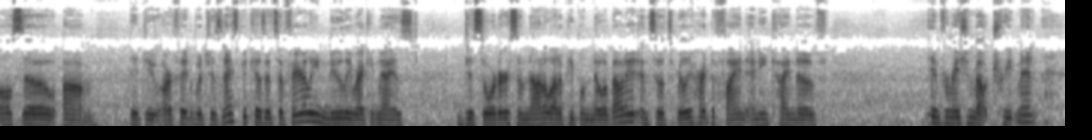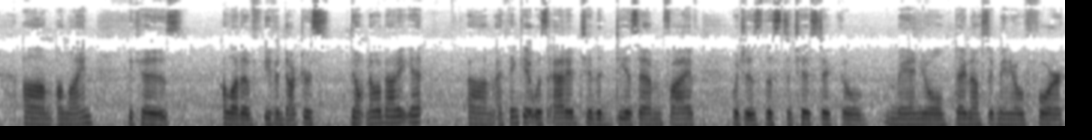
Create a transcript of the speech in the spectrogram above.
Also, um, they do ARFID, which is nice because it's a fairly newly recognized disorder, so not a lot of people know about it, and so it's really hard to find any kind of information about treatment um, online because a lot of even doctors don't know about it yet. Um, I think it was added to the DSM 5, which is the statistical manual, diagnostic manual for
